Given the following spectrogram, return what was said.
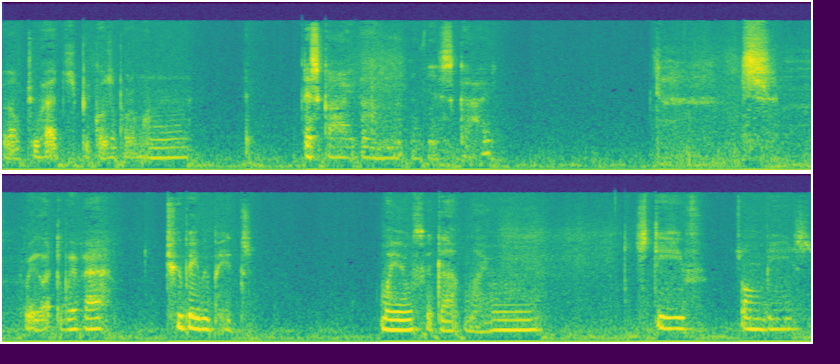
without two heads because I put him on this guy and this guy. So we got the river, two baby pigs, my own figure, my own. Steve, zombies,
